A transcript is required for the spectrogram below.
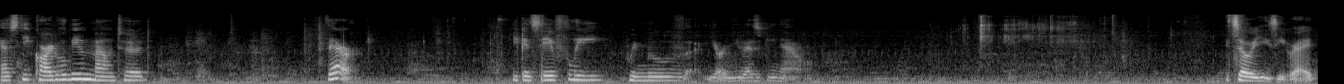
SD card will be mounted. There. You can safely remove your USB now. It's so easy, right?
